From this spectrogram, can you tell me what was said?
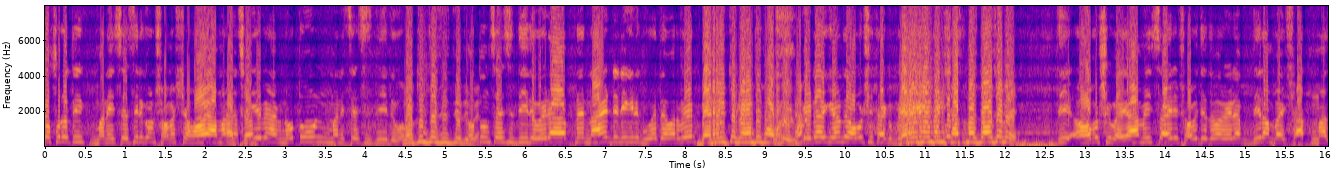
বছর অতি মানে চেসির কোন সমস্যা হয় আমার কাছে আচ্ছা। দিয়ে আমি নতুন মানে চেসিস দিয়ে দেবো। নতুন চেসিস দিয়ে দিবেন। নতুন চেসিস দিয়ে দেবো। এটা আপনি নাইনটি ডিগ্রি ঘুরাতে পারবেন। ব্যাটারি তো গ্যারান্টি থাকবেই না? ব্যাটারি গ্যারান্টি অবশ্যই থাকবে। ব্যাটারি গ্যারান্টি কি সাত মাস দেওয়া যাবে? অবশ্যই ভাই আমি চাইলে সবই দিতে পারব। এটা দিলাম ভাই সাত মাস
